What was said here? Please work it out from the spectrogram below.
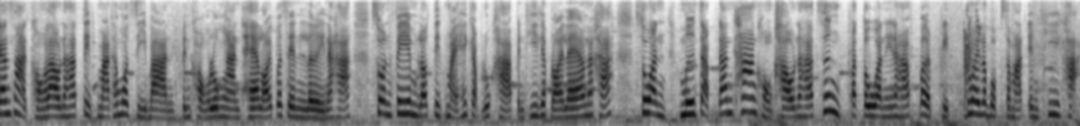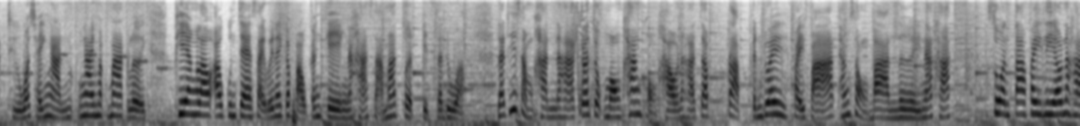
การสาดของเรานะคะ ติดมาทั้งหมด 4 บาน เป็นของโรงงานแท้ร้อยเปอร์เซ็นต์เลยนะคะ ส่วนฟิล์มเราติดใหม่ให้กับลูกค้าเป็นที่เรียบร้อยแล้วนะคะ ส่วนมือจับด้านข้างของเขานะคะ ซึ่งประตูนี้นะคะ เปิดปิดด้วยระบบ Smart Entry ค่ะ ถือว่าใช้งานง่ายมากๆเลย เพียงเราเอากุญแจใส่ไว้ในกระเป๋ากางเกงนะคะ สามารถเปิดปิดสะดวกและที่สำคัญนะคะ กระจกมองข้างของเขานะคะ จะปรับเป็นด้วยไฟฟ้าทั้ง 2 บานเลยนะคะ ส่วนตาไฟเลี้ยวนะคะ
